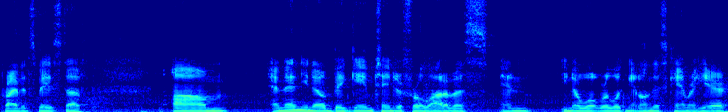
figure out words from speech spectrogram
private space stuff. Um, and then, you know, big game changer for a lot of us, and you know what we're looking at on this camera here,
